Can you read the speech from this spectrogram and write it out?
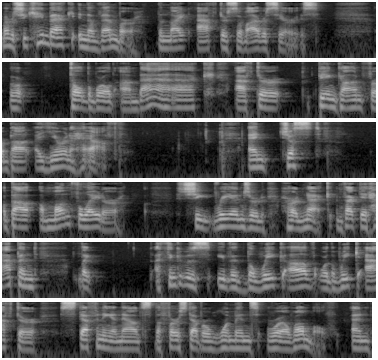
remember she came back in November, the night after Survivor Series. Told the world I'm back after being gone for about a year and a half. And just about a month later, she re-injured her neck. In fact, it happened like I think it was either the week of or the week after Stephanie announced the first ever women's Royal Rumble. And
